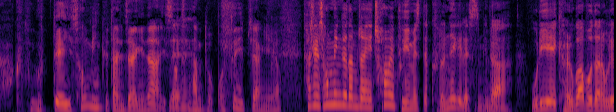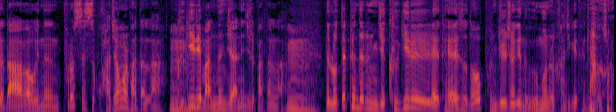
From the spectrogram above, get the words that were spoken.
야, 그럼 롯데의 성민규 단장이나 이 서튼 네. 감독 어떤 입장이에요? 사실 성민규 단장이 처음에 부임했을 때 그런 얘기를 했습니다. 네. 우리의 결과보다는 우리가 나아가고 있는 프로세스 과정을 봐달라. 음. 그 길이 맞는지 아닌지를 봐달라. 음. 근데 롯데 팬들은 이제 그 길에 대해서도 본질적인 의문을 가지게 되는 거죠.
